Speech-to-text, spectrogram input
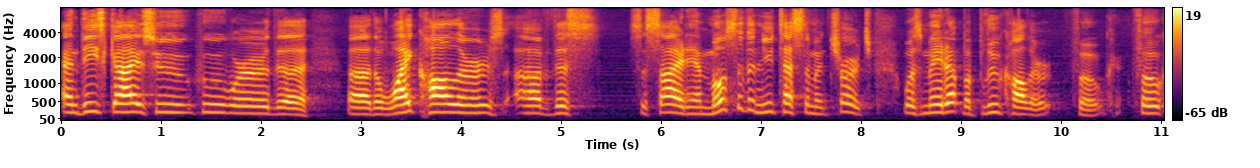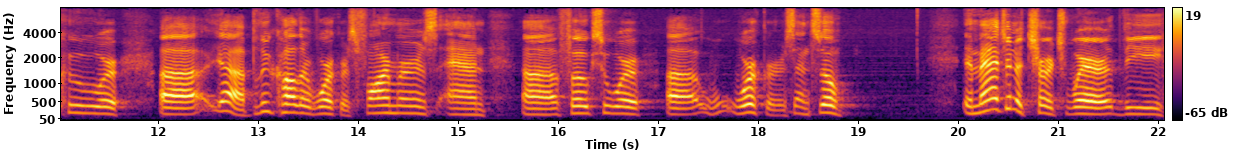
And these guys who, who were the, uh, the white collars of this society, and most of the New Testament church was made up of blue collar folk, folk who were, uh, yeah, blue collar workers, farmers, and uh, folks who were uh, workers. And so imagine a church where the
